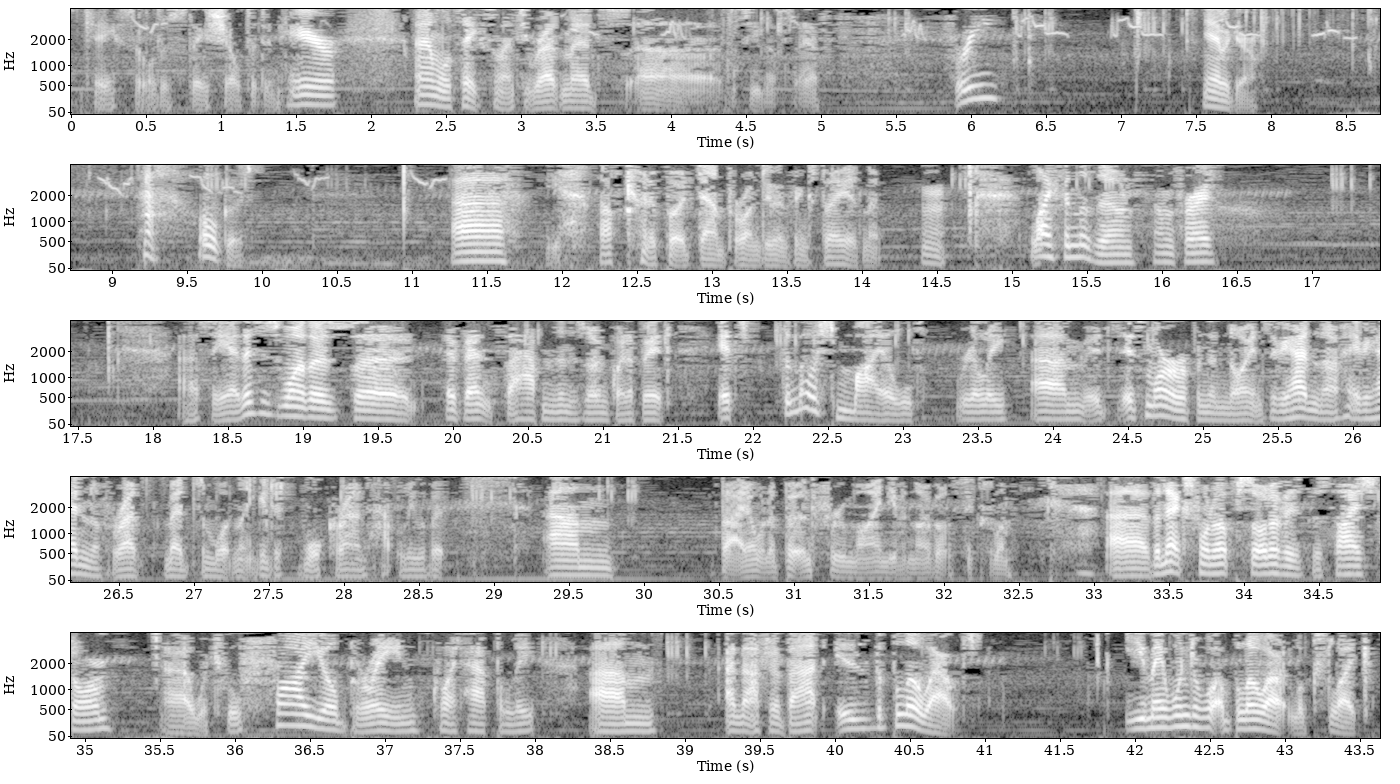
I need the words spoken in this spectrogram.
Okay, so we'll just stay sheltered in here, and we'll take some anti-rad meds. Uh, let's see, that's F3? There we go. Ha, all good. Uh, yeah, that's going to put a damper on doing things today, isn't it? Hmm. Life in the zone, I'm afraid. Uh, so yeah, this is one of those uh, events that happens in the zone quite a bit. It's the most mild, really. Um, it's it's more of an annoyance. If you had enough, if you had enough rad meds and whatnot, you can just walk around happily with it. Um, but I don't want to burn through mine, even though I've got six of them. Uh, the next one up, sort of, is the Psy Storm, uh, which will fry your brain quite happily. Um, and after that is the Blowout. You may wonder what a blowout looks like.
